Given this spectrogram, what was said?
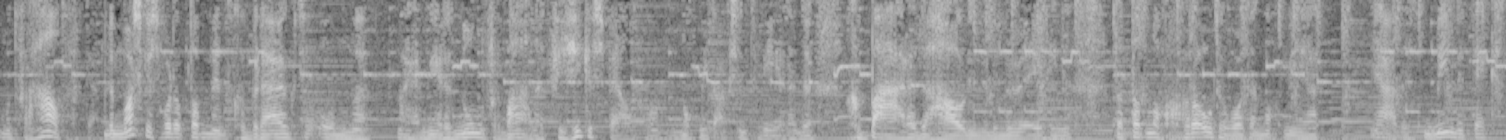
om het verhaal te vertellen. De maskers worden op dat moment gebruikt om eh, nou ja, meer het non-verbale, het fysieke spel, gewoon nog meer te accentueren. De gebaren, de houdingen, de bewegingen. Dat dat nog groter wordt en nog meer, ja, dus minder tekst,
